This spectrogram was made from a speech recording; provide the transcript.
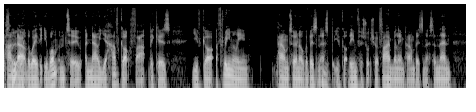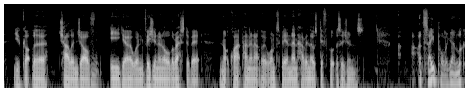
panned out the way that you want them to, and now you have got fat because you've got a three million pound turnover business, hmm. but you've got the infrastructure of a five million pound business, and then you've got the challenge of hmm. ego and vision and all the rest of it not quite panning out the way it wants to be, and then having those difficult decisions. I'd say, Paul, again, look,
